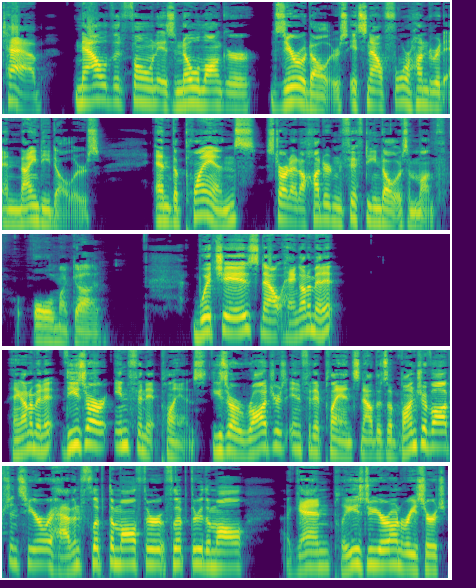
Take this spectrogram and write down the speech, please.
tab, now the phone is no longer zero dollars. It's now four hundred and ninety dollars, and the plans start at one hundred and fifteen dollars a month. Oh my god. Which is now, hang on a minute. Hang on a minute. These are infinite plans. These are Rogers infinite plans. Now there's a bunch of options here. We haven't flipped them all through, flipped through them all. Again, please do your own research,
